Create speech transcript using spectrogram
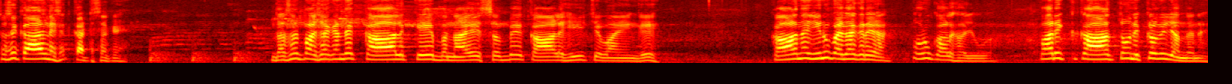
ਤੁਸੀਂ ਕਾਲ ਨਹੀਂ ਕੱਟ ਸਕੇ। ਦਸਵੇਂ ਪਾਸ਼ਾ ਕਹਿੰਦੇ, ਕਾਲ ਕੇ ਬਣਾਏ ਸਭੇ ਕਾਲ ਹੀ ਚਵਾਏਂਗੇ। ਕਾਲ ਨੇ ਜਿਹਨੂੰ ਪੈਦਾ ਕਰਿਆ, ਉਹਨੂੰ ਕਾਲ ਖਾ ਜਾਊਗਾ। ਪਰ ਇੱਕ ਕਾਲ ਤੋਂ ਨਿਕਲ ਵੀ ਜਾਂਦੇ ਨੇ।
